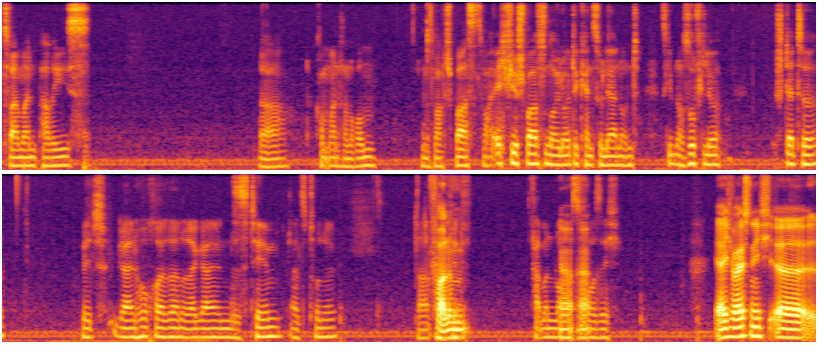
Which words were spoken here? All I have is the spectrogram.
zweimal in Paris. Da, da kommt man schon rum. Und es macht Spaß. Es macht echt viel Spaß, neue Leute kennenzulernen. Und es gibt noch so viele Städte mit geilen Hochhäusern oder geilen Systemen als Tunnel. Da Vor allem- hat man noch Ja, was ja. vor sich. Ja, ich weiß nicht, äh,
